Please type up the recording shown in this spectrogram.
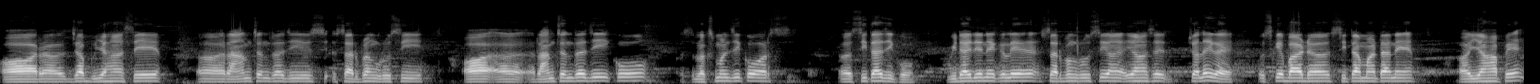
और जब यहाँ से रामचंद्र जी सरभंग ऋषि और रामचंद्र जी को, लक्ष्मण जी को और सीता जी को विदाई देने के लिए सरभंग ऋषि यहाँ से चले गए। उसके बाद सीता माता ने यहाँ पे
